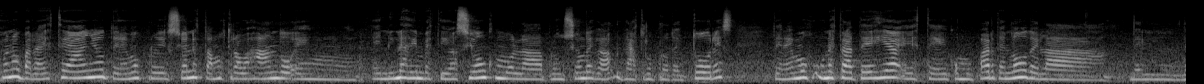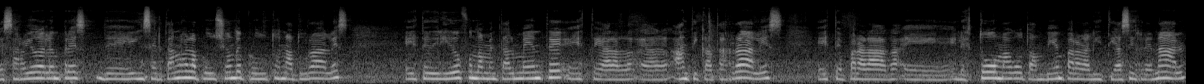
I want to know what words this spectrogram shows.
Bueno, para este año tenemos proyecciones, estamos trabajando en en líneas de investigación como la producción de gastroprotectores. Tenemos una estrategia este, como parte ¿no? de la, del desarrollo de la empresa de insertarnos en la producción de productos naturales, este, dirigidos fundamentalmente este, a, anticatarrales, este, para eh, el estómago, también para la litiasis renal.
